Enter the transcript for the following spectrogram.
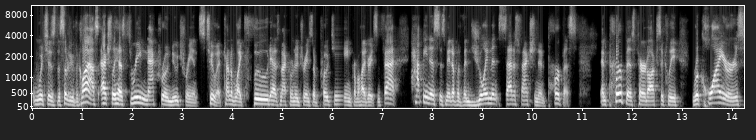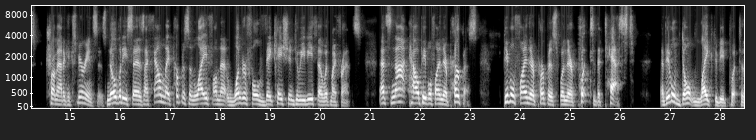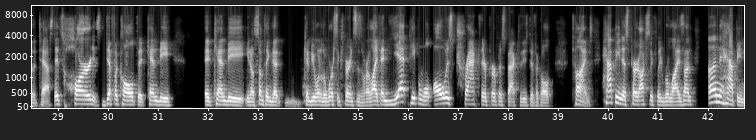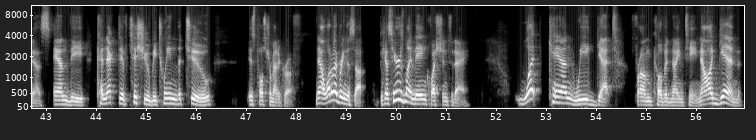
which is the subject of the class, actually has three macronutrients to it. Kind of like food has macronutrients of protein, carbohydrates, and fat. Happiness is made up of enjoyment, satisfaction, and purpose. And purpose, paradoxically, requires traumatic experiences. Nobody says, I found my purpose in life on that wonderful vacation to Ibiza with my friends. That's not how people find their purpose. People find their purpose when they're put to the test. And people don't like to be put to the test. It's hard, it's difficult, it can be it can be, you know, something that can be one of the worst experiences of our life. And yet people will always track their purpose back to these difficult times. Happiness paradoxically relies on unhappiness and the connective tissue between the two is post-traumatic growth. Now, why do I bring this up? Because here's my main question today What can we get from COVID 19? Now, again,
